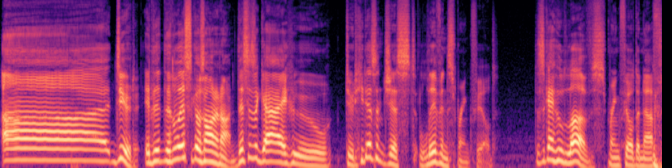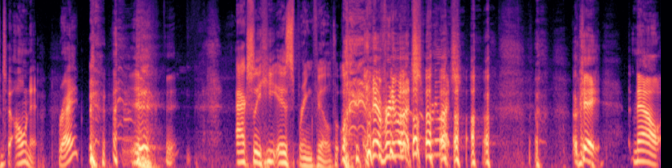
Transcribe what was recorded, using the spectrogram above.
Uh, dude, the, the list goes on and on. This is a guy who, dude, he doesn't just live in Springfield. This is a guy who loves Springfield enough to own it, right? Actually, he is Springfield. yeah, pretty much, pretty much. Okay, now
